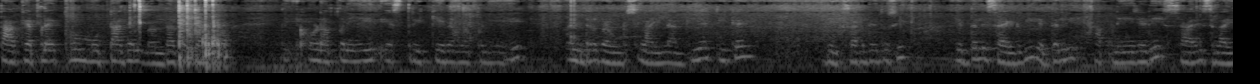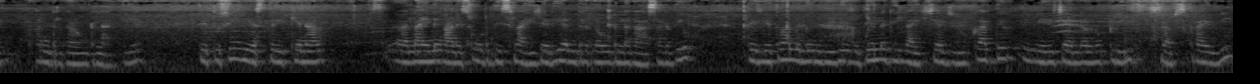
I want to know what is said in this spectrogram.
ਤਾਂ ਕਿ ਆਪਣਾ ਇੱਥੋਂ ਮੋਟਾ ਜਿਹਾ ਬਣਦਾ ਤੇ ਜ਼ਿਆਦਾ। ਤੇ ਹੁਣ ਆਪਣੀ ਇਹ, ਇਸ ਤਰੀਕੇ ਨਾਲ ਆਪਣੀ ਇਹ ਅੰਡਰਗਰਾਉਂਡ ਸਿਲਾਈ ਲੱਗ ਗਈ ਹੈ, ਠੀਕ ਹੈ ਜੀ? ਦੇਖ ਸਕਦੇ ਹੋ ਤੁਸੀਂ, ਇੱਧਰਲੀ ਸਾਈਡ ਵੀ, ਇੱਧਰਲੀ ਆਪਣੀ ਜਿਹੜੀ ਸਾਰੀ ਸਿਲਾਈ ਅੰਡਰਗਰਾਉਂਡ ਲੱਗ ਗਈ ਹੈ। ਤੇ ਤੁਸੀਂ ਇਸ ਤਰੀਕੇ ਨਾਲ ਲਾਈਨਿੰਗ ਵਾਲੇ ਸੂਟ ਦੀ ਸਿਲਾਈ ਜਿਹੜੀ ਅੰਡਰਗਰਾਉਂਡ ਲਗਾ ਸਕਦੇ ਹੋ। ਤੇ ਜੇ ਤੁਹਾਨੂੰ ਮੇਰੀ ਵੀਡੀਓ ਵਧੀਆ ਲੱਗੀ ਲਾਈਕ ਸ਼ੇਅਰ ਜ਼ਰੂਰ ਕਰ ਦਿਓ ਤੇ ਮੇਰੇ ਚੈਨਲ ਨੂੰ ਪਲੀਜ਼ ਸਬਸਕ੍ਰਾਈਬ ਵੀ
